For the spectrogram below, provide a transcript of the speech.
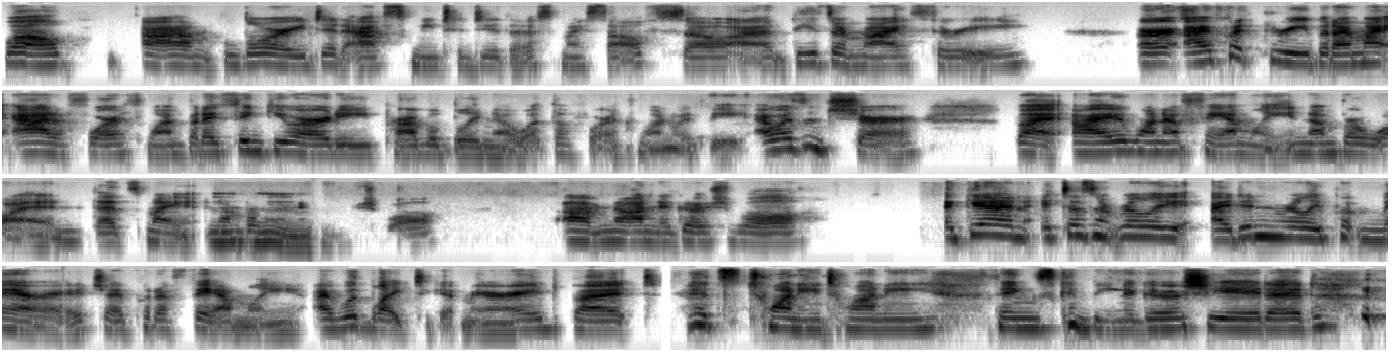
Well, um, Lori did ask me to do this myself. So uh, these are my three. Or I put three, but I might add a fourth one. But I think you already probably know what the fourth one would be. I wasn't sure, but I want a family, number one. That's my number mm-hmm. one negotiable, um, non negotiable again, it doesn't really, I didn't really put marriage. I put a family. I would like to get married, but it's 2020. Things can be negotiated.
